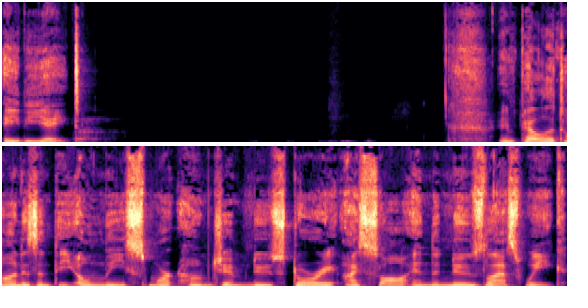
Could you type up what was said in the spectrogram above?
88. And Peloton isn't the only smart home gym news story I saw in the news last week.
